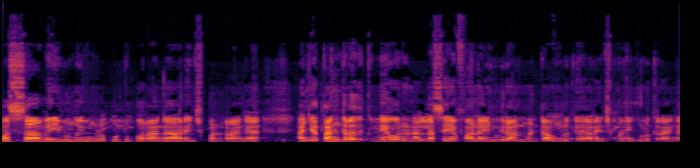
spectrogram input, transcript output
பஸ்ஸாகவே இவங்க இவங்களை கூட்டு போகிறாங்க அரேஞ்ச் பண்ணுறாங்க அங்கே தங்குறதுக்குமே ஒரு நல்ல சேஃபான என்விரான்மெண்ட் அவங்களுக்கு அரேஞ்ச் பண்ணி கொடுக்குறாங்க.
